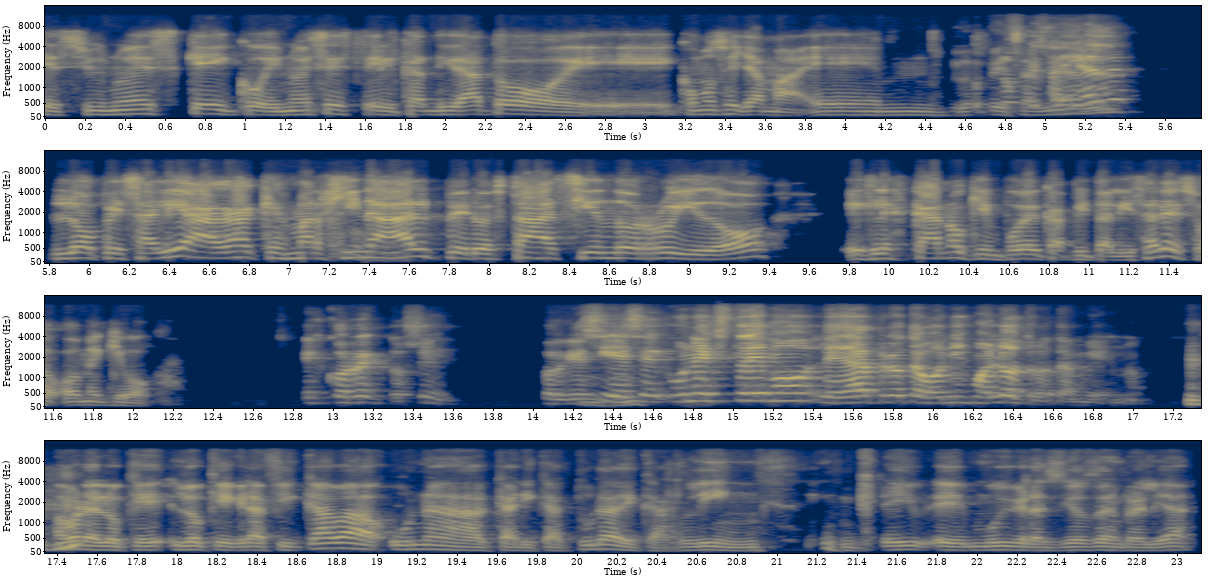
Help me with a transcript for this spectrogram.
que si uno es Keiko y no es este el candidato, eh, ¿cómo se llama? Em, López Aliaga. López Aliaga, que es marginal, pero está haciendo ruido, es Lescano quien puede capitalizar eso, ¿o me equivoco? Es correcto, sí. Porque sí, es un extremo le da protagonismo al otro también, ¿no? Ahora, lo que, lo que graficaba una caricatura de Carlín, eh, muy graciosa en realidad,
